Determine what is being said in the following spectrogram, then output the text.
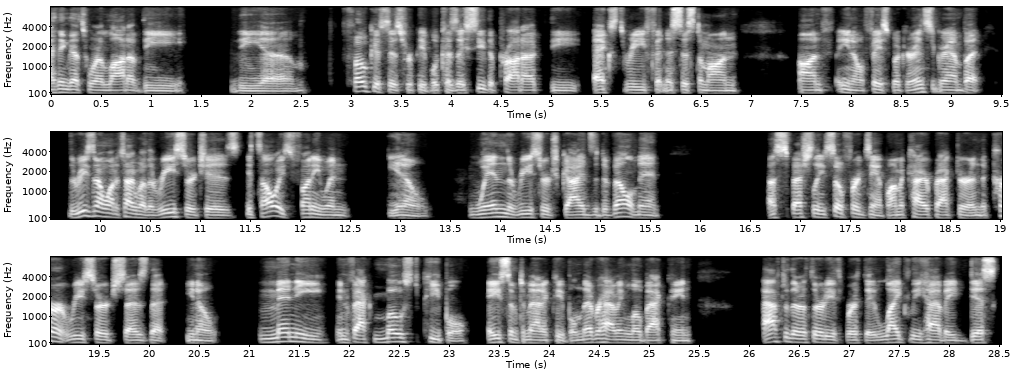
I think that's where a lot of the the um, focus is for people because they see the product, the X3 fitness system on on you know Facebook or Instagram. But the reason I want to talk about the research is it's always funny when you know when the research guides the development especially so for example i'm a chiropractor and the current research says that you know many in fact most people asymptomatic people never having low back pain after their 30th birthday likely have a disc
